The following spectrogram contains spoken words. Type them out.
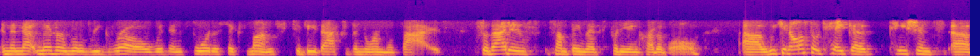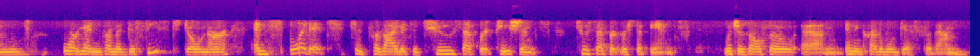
and then that liver will regrow within four to six months to be back to the normal size. So that is something that's pretty incredible. Uh, we can also take a patient's um, organ from a deceased donor and split it to provide it to two separate patients two separate recipients, which is also um, an incredible gift for them.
